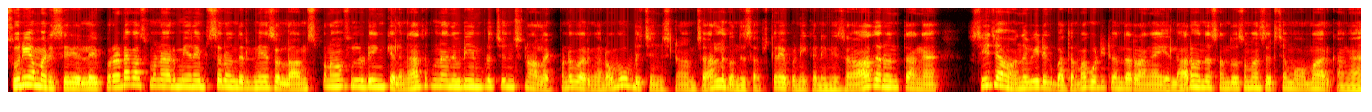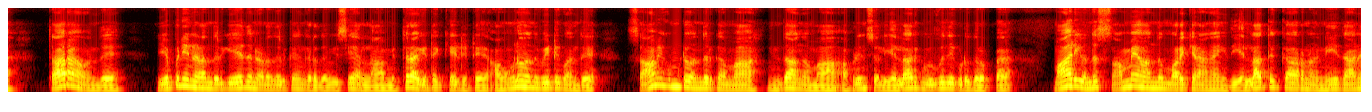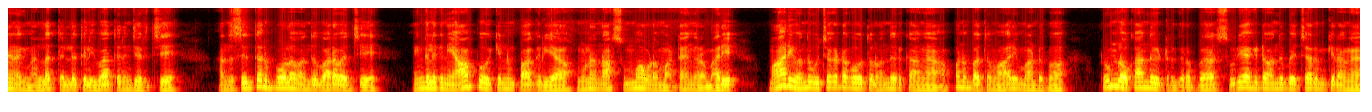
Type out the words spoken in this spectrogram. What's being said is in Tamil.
சூர்யா மாதிரி சீரியல்ல இப்போ ரெடகாஸ்மான அருமையான எபிசோட் வந்திருக்குன்னே சொல்லலாம். மிஸ் பண்ணாமல் ஃபுல்லுடையும் கேளுங்க. அதுக்கு நான் இந்த வீடியோ பிடிச்சிருந்துச்சுன்னா லைக் பண்ண பாருங்க. ரொம்ப பிடிச்சிருந்துச்சுன்னா நம்ம சேனலுக்கு வந்து சப்ஸ்கிரைப் பண்ணி கண்டினியூஸா ஆதரவு தாங்க. ஸ்ரீஜாவ வந்து வீட்டுக்கு பத்திரமா கூட்டிகிட்டு வந்துடுறாங்க. எல்லாரும் வந்து சந்தோஷமாக சிரிச்ச முகமாக இருக்காங்க. தாரா வந்து எப்படி நடந்திருக்கு, ஏது நடந்திருக்குங்கிறத விஷயம்லாம் மித்ரா கிட்ட கேட்டுட்டு, அவங்களும் வந்து வீட்டுக்கு வந்து சாமி கும்பிட்டு வந்திருக்கம்மா இந்தாங்கம்மா அப்படின்னு சொல்லி எல்லாருக்கும் விபூதி கொடுக்குறப்ப மாரி வந்து செம்மையாக வந்து முறைக்கிறாங்க. இது எல்லாத்துக்கும் காரணம் நீ தானே எனக்கு நல்லா தெள்ள தெளிவாக தெரிஞ்சிருச்சு. அந்த சித்தர் போல் வந்து வர வச்சு, எங்களுக்கு நீ ஆப்பு வைக்கணும்னு பார்க்குறியா? உன்னை நான் சும்மா விட மாட்டேங்கிற மாதிரி மாறி வந்து உச்சக்கட்ட கோபத்தில் வந்து இருக்காங்க. அப்பன்னு பார்த்து மாறி மாட்டுக்கும் ரூமில் உட்காந்துக்கிட்டு இருக்கிறப்ப, சூர்யா கிட்ட வந்து பேச்ச ஆரம்பிக்கிறாங்க.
